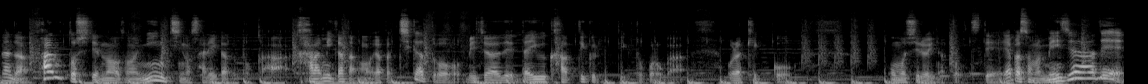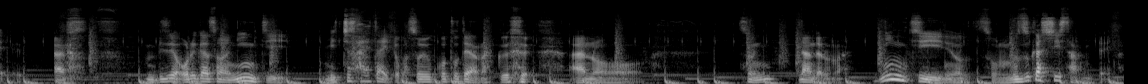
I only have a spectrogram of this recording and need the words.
なんだファンとしてのその認知のされ方とか絡み方もやっぱ地下とメジャーでだいぶ変わってくるっていうところが俺は結構面白いなと思っててやっぱそのメジャーであの別に俺がその認知めっちゃされたいとかそういうことではなく あのそのなんだろうな認知のその難しさみたいな。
